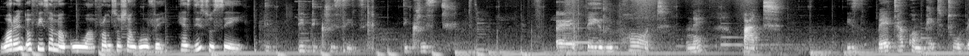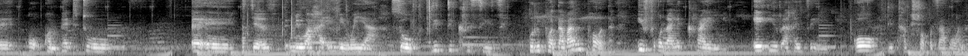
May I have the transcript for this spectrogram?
Warrant Officer Makua from Soshanguve has this to say. the decreases decreased. Uh, they report ne? But is better compared to the or compared to uh, mengwaga e mengwe ya. So di decreases. Go reporta ba reporta. If go na le crime e iragetseng ko di-tuck shop tsa bona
